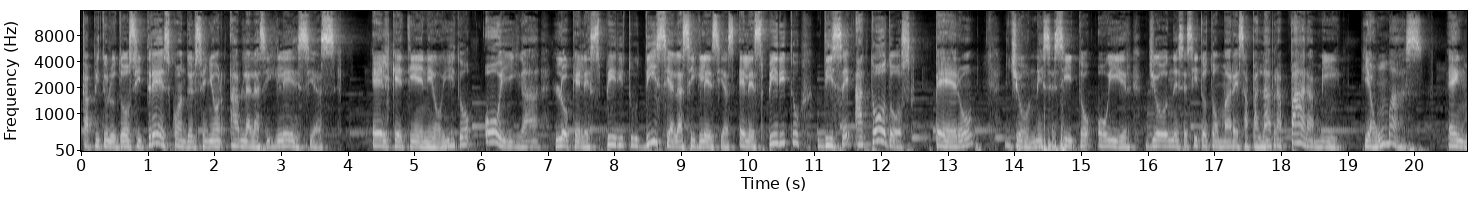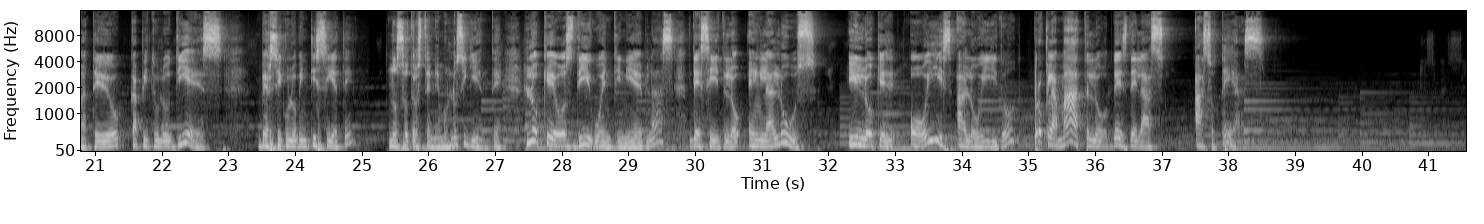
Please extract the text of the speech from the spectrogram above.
capítulo 2 y 3, cuando el Señor habla a las iglesias. El que tiene oído, oiga lo que el Espíritu dice a las iglesias. El Espíritu dice a todos. Pero yo necesito oír, yo necesito tomar esa palabra para mí. Y aún más, en Mateo capítulo 10, versículo 27, nosotros tenemos lo siguiente, lo que os digo en tinieblas, decidlo en la luz, y lo que oís al oído, proclamadlo desde las azoteas.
